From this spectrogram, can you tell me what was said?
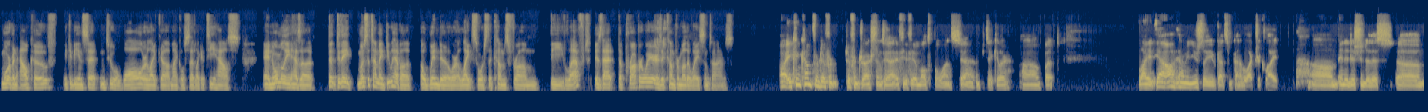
more of an alcove. It could be inset into a wall or like uh, Michael said, like a tea house. And normally it has a do they most of the time they do have a, a window or a light source that comes from the left? Is that the proper way or does it come from other ways sometimes? Uh, it can come from different different directions. Yeah, if you, if you have multiple ones, yeah, in particular. Uh, but light, yeah. I mean, usually you've got some kind of electric light um, in addition to this um,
